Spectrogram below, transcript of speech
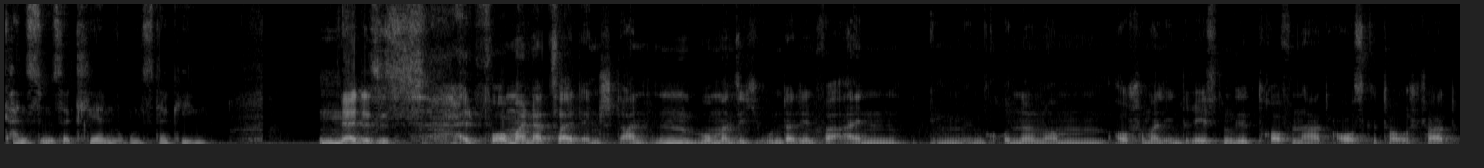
Kannst du uns erklären, worum es da ging? Ne, das ist halt vor meiner Zeit entstanden, wo man sich unter den Vereinen im, im Grunde genommen auch schon mal in Dresden getroffen hat, ausgetauscht hat.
